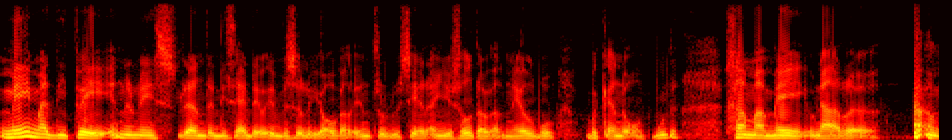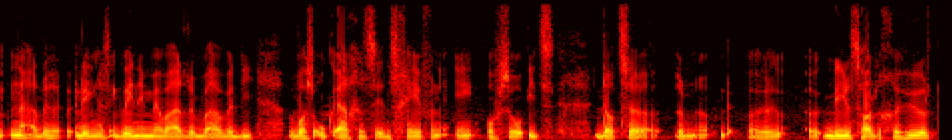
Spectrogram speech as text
mee met die twee Indonesische studenten, die zeiden we zullen jou wel introduceren en je zult daar wel een heleboel bekenden ontmoeten. Ga maar mee naar... Uh, naar de dingen, ik weet niet meer waar, waar we die, was ook ergens in Scheveningen of zoiets, dat ze een, uh, dienst hadden gehuurd.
